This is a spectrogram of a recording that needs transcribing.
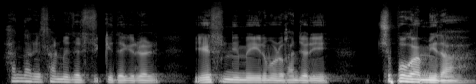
한 날의 삶이 될 수 있게 되기를 예수님의 이름으로 간절히 축복합니다.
